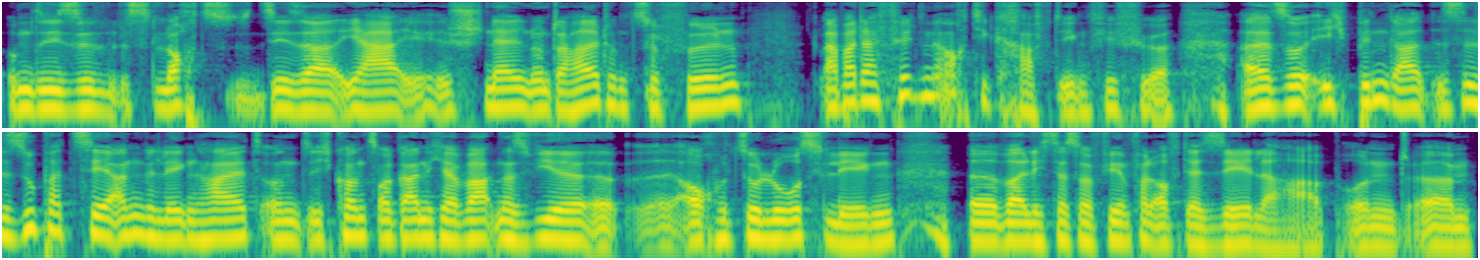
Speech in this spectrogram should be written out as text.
um dieses Loch dieser ja schnellen Unterhaltung zu füllen. Aber da fehlt mir auch die Kraft irgendwie für. Also ich bin gerade, es ist eine super zähe Angelegenheit und ich konnte es auch gar nicht erwarten, dass wir äh, auch so loslegen, äh, weil ich das auf jeden Fall auf der Seele habe. Und ähm,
